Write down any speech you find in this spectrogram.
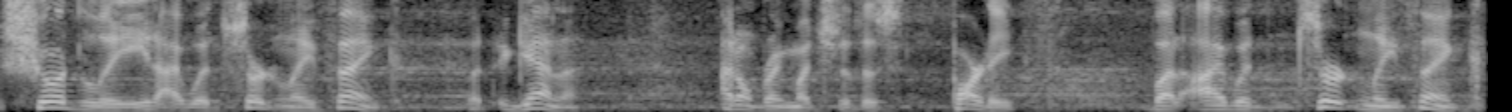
should lead, I would certainly think, but again, I don't bring much to this party, but I would certainly think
